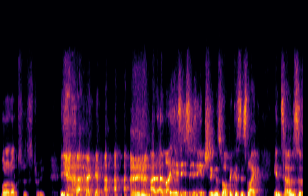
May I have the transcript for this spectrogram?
one on Oxford Street. yeah, yeah. And, and like it's, it's, it's interesting as well because it's like in terms of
